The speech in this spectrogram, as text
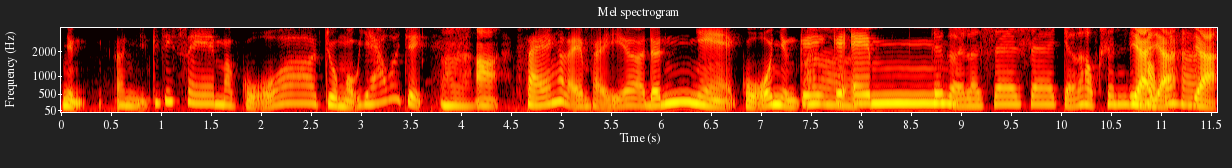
những à, những cái chiếc xe mà của trường mẫu giáo á chị À, à, sáng là em phải à, đến nhà của những cái À. cái em cái gọi là xe xe chở học sinh đi dạ học dạ á hả dạ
